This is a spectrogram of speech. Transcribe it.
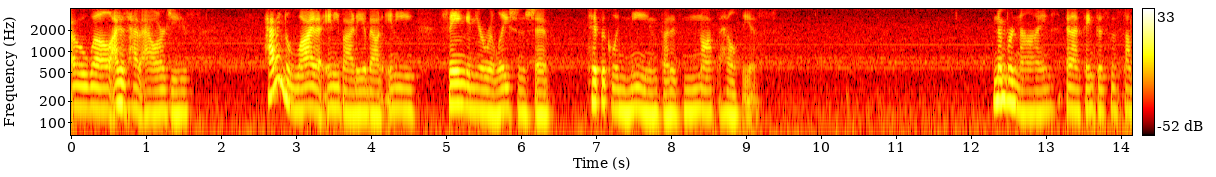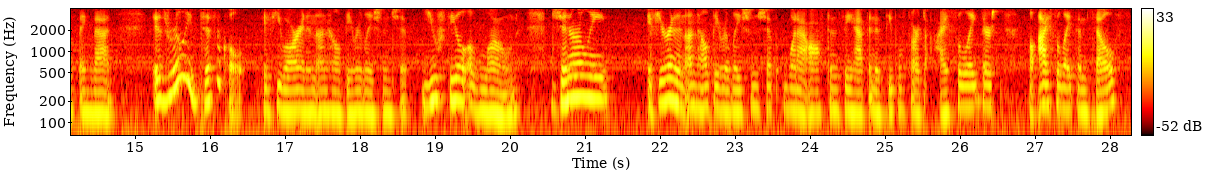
oh, well, I just have allergies. Having to lie to anybody about anything in your relationship typically means that it's not the healthiest. Number nine, and I think this is something that is really difficult if you are in an unhealthy relationship. You feel alone. Generally, if you're in an unhealthy relationship, what I often see happen is people start to isolate their isolate themselves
